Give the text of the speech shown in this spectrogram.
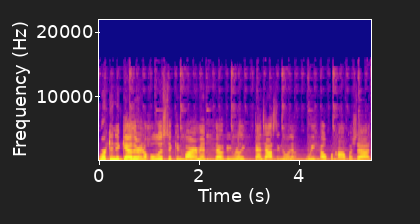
working together in a holistic environment, that would be really fantastic knowing that we help accomplish that.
